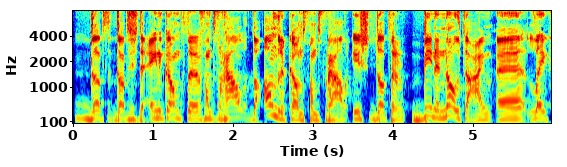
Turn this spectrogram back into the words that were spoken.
dat, dat is de ene kant eh, van het verhaal. De andere kant van het verhaal is dat er binnen no time leek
